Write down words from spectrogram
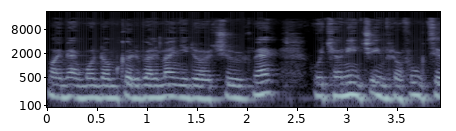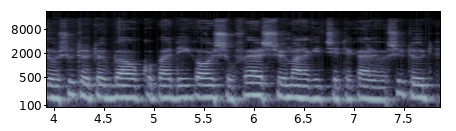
majd megmondom körülbelül mennyi időt sült meg. Hogyha nincs infrafunkció a sütőtökbe, akkor pedig alsó-felső, melegítsétek elő a sütőt,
